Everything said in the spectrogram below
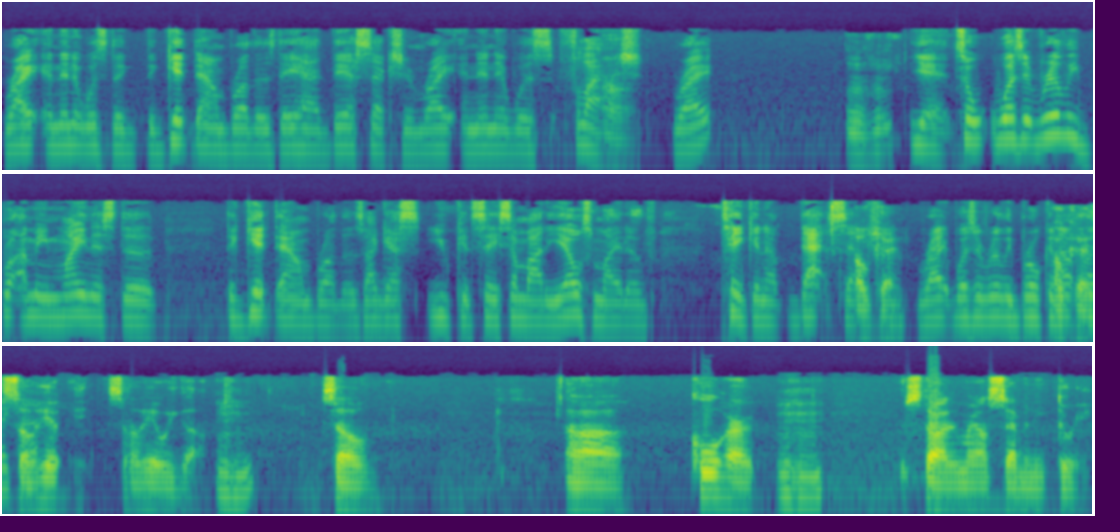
right, and then it was the the Get Down brothers. They had their section, right, and then it was Flash, right. Hmm Yeah. So was it really? I mean, minus the the Get Down brothers, I guess you could say somebody else might have taken up that section, Okay. right? Was it really broken up Okay, like so that? here so here we go. Mhm. So uh Kool Herc hmm started around 73.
